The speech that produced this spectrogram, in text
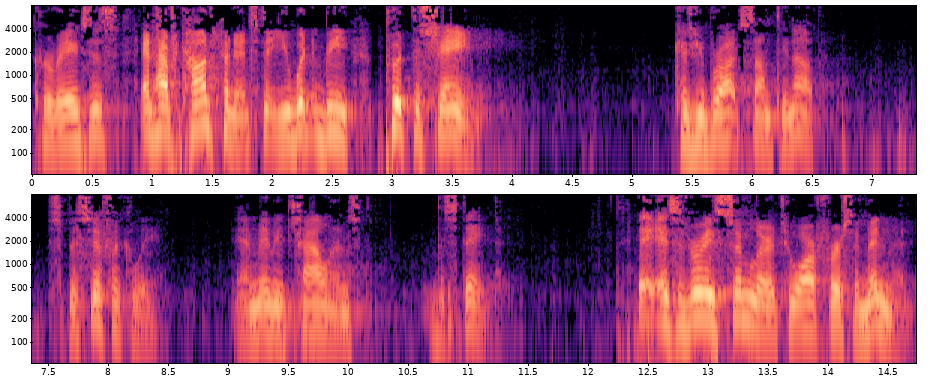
courageous, and have confidence that you wouldn't be put to shame because you brought something up specifically and maybe challenged the state. It's very similar to our First Amendment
